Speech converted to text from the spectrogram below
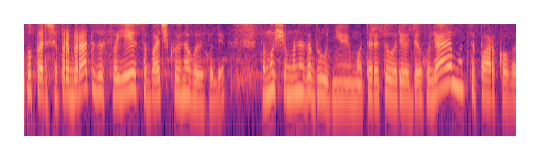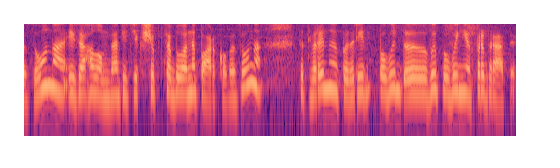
по-перше, прибирати за своєю собачкою на вигулі, тому що ми не забруднюємо територію, де гуляємо. Це паркова зона. І загалом, навіть якщо б це була не паркова зона, за твариною е, ви повинні прибрати.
